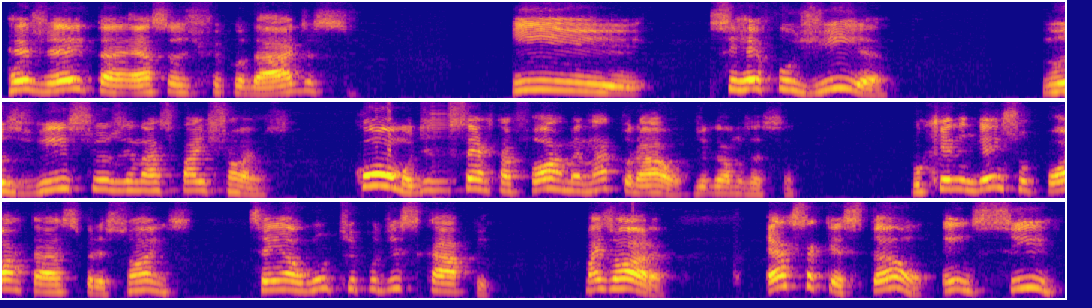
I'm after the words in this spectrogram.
Rejeita essas dificuldades e se refugia nos vícios e nas paixões como, de certa forma, é natural, digamos assim. Porque ninguém suporta as pressões sem algum tipo de escape. Mas, ora, essa questão em si,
